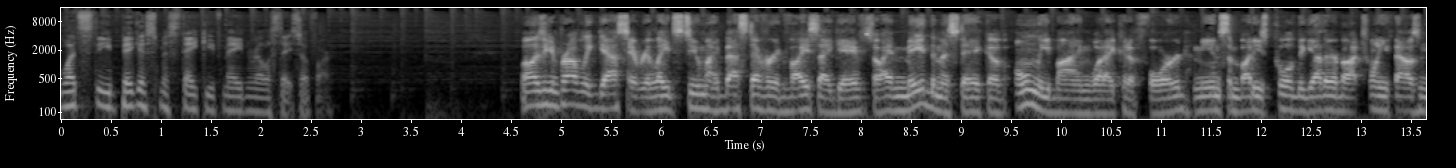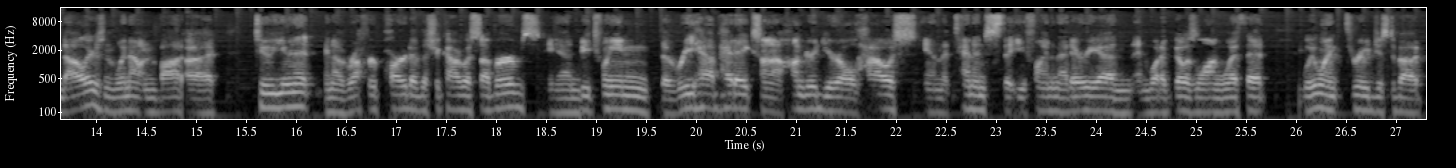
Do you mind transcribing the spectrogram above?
What's the biggest mistake you've made in real estate so far? Well, as you can probably guess, it relates to my best ever advice I gave. So I made the mistake of only buying what I could afford. Me and some buddies pooled together about $20,000 and went out and bought a two unit in a rougher part of the Chicago suburbs. And between the rehab headaches on a hundred year old house and the tenants that you find in that area and, and what it goes along with it, we went through just about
